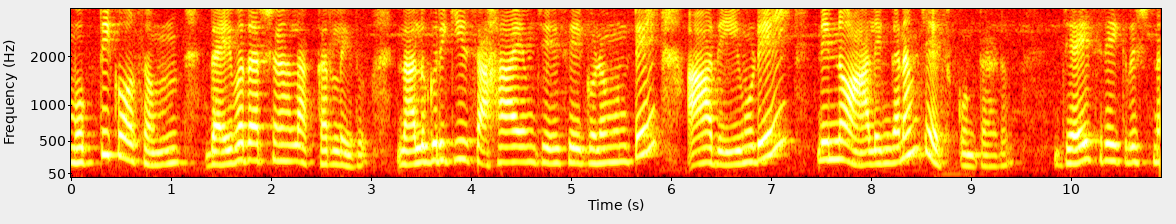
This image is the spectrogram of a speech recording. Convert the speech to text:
ముక్తి కోసం దైవ దర్శనాలు అక్కర్లేదు. లేదు. నలుగురికి సహాయం చేసే గుణం ఉంటే ఆ దేవుడే నిన్ను ఆలింగనం చేసుకుంటాడు. జై శ్రీకృష్ణ.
